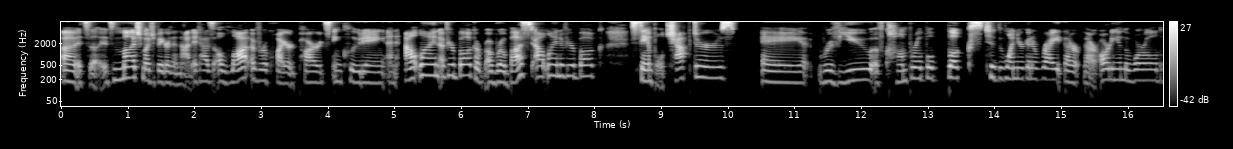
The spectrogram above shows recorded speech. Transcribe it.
Uh, it's uh, it's much much bigger than that. It has a lot of required parts, including an outline of your book, a, a robust outline of your book, sample chapters, a review of comparable books to the one you're going to write that are that are already in the world,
